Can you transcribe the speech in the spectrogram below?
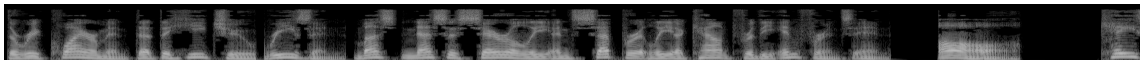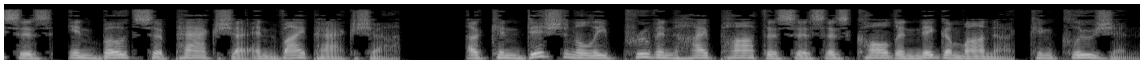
the requirement that the hetu reason must necessarily and separately account for the inference in all cases, in both sapaksha and vipaksha. A conditionally proven hypothesis is called a nigamana conclusion.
